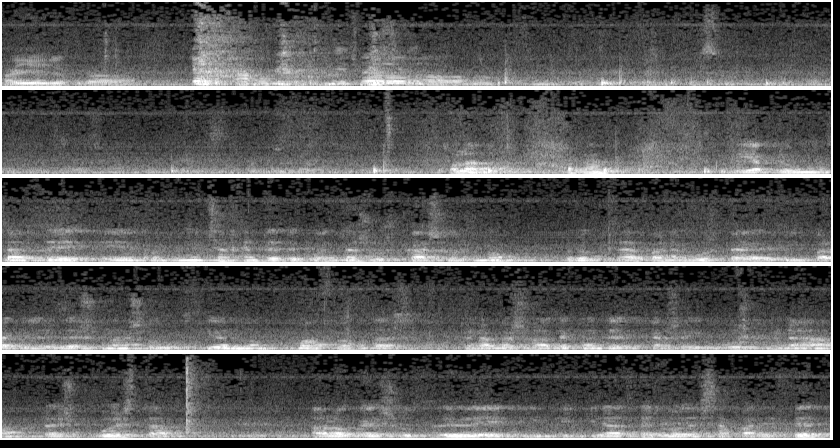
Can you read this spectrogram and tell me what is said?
Ahí hay otra. Hola. Hola quería preguntarte, eh, porque mucha gente te cuenta sus casos, ¿no? Pero quizás van en busca de ti para que les des una solución, ¿no? ¿Cómo afrontas que una persona te cuente el caso y busque una respuesta a lo que sucede y que quiera hacerlo desaparecer?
